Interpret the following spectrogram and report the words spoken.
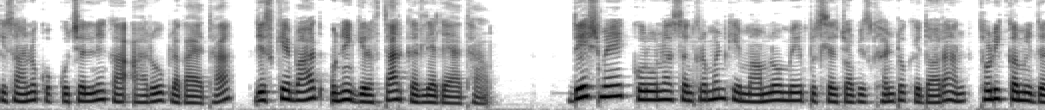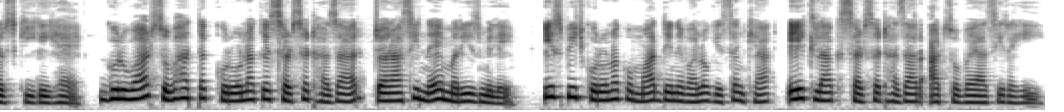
किसानों को कुचलने का आरोप लगाया था, जिसके बाद उन्हें गिरफ़्तार कर लिया गया था। देश में कोरोना संक्रमण के मामलों में पिछले 24 घंटों के दौरान थोड़ी कमी दर्ज की गई है। गुरुवार सुबह तक कोरोना के सड़सठ हज़ार चौरासी नए मरीज़ मिले। इस बीच कोरोना को मात देने वालों की संख्या एक लाख सड़सठ हज़ार आठ सौ बयासी रही।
